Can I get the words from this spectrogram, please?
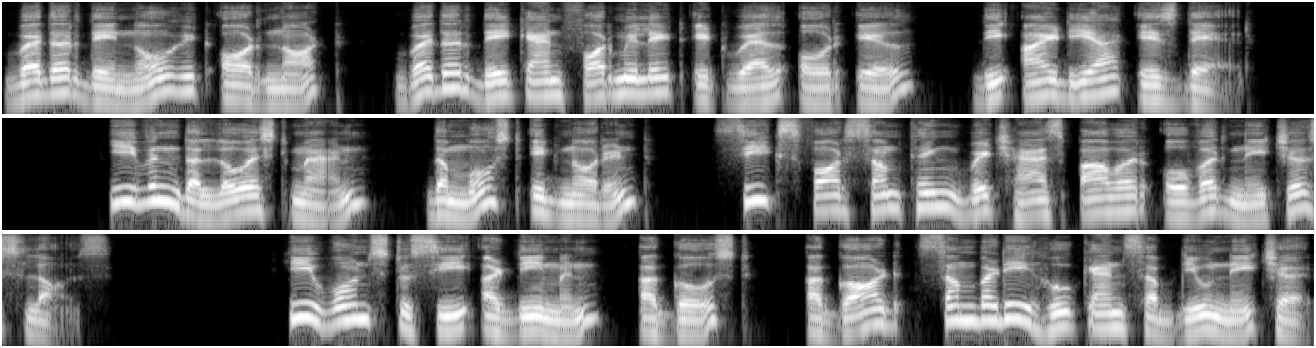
whether they know it or not, whether they can formulate it well or ill, the idea is there. Even the lowest man, the most ignorant, seeks for something which has power over nature's laws. He wants to see a demon, a ghost, a god, somebody who can subdue nature,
